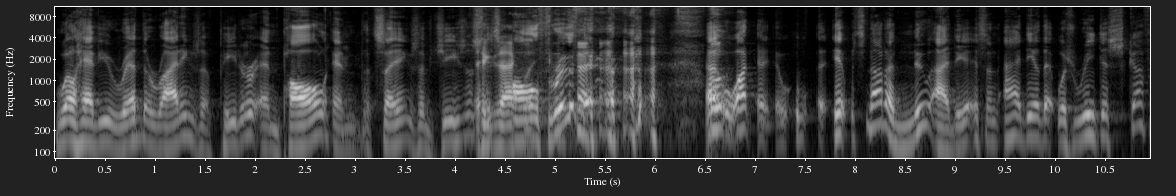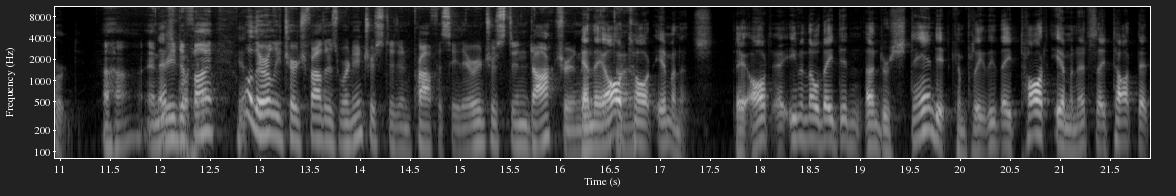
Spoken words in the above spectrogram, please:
well, have you read the writings of Peter and Paul and the sayings of Jesus? Exactly. It's all through there. uh, what, uh, it's not a new idea, it's an idea that was rediscovered. Uh-huh. And That's redefined. Yeah. Well, the early church fathers weren't interested in prophecy, they were interested in doctrine. And they all time. taught imminence. They all, even though they didn't understand it completely, they taught imminence. They taught that,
